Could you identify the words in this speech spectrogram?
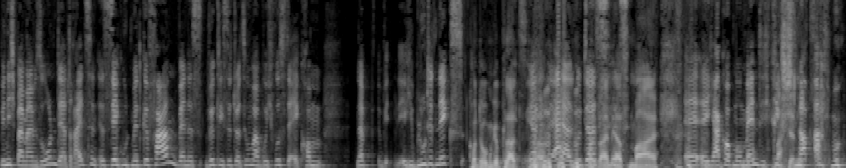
Bin ich bei meinem Sohn, der 13 ist, sehr gut mitgefahren, wenn es wirklich Situationen war, wo ich wusste, ey, komm, ne, hier blutet nix. Kondom geplatzt, Ja, ne? ja, ja, gut, Bei das- seinem ersten Mal. Äh, äh, Jakob, Moment, ich krieg nichts. Schnappatmung.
